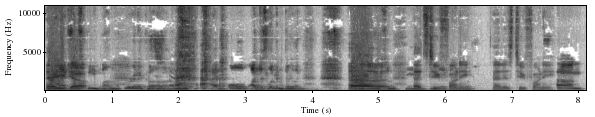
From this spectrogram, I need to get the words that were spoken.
There you go. Speed bump. We're gonna call it. I'm, just, I have a whole. I'm just looking through like. Uh, that's too funny. That is too funny. Um,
